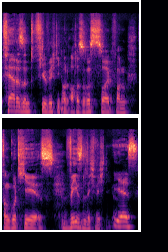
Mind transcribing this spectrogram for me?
Pferde sind viel wichtiger und auch das Rüstzeug von, von Gautier ist wesentlich wichtiger. Yes.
